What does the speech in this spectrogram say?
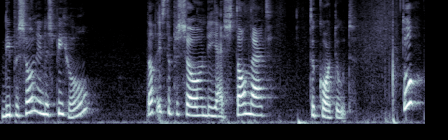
die persoon in de spiegel, dat is de persoon die jij standaard tekort doet. Toch?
